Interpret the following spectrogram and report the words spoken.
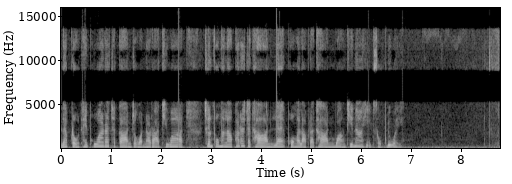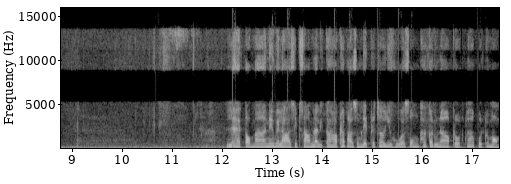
และโปรดให้ผู้ว่าราชการจังหวัดนราธิวาสเชิญพวงมาลาพระราชทาน และพวงมาลาประธานวางที่หน้าหีบศพด้วย และต่อมาในเวลา 13 นาฬิกา พระบาทสมเด็จพระเจ้าอยู่หัวทรงพระกรุณาโปรดเกล้าโปรดกระหม่อม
